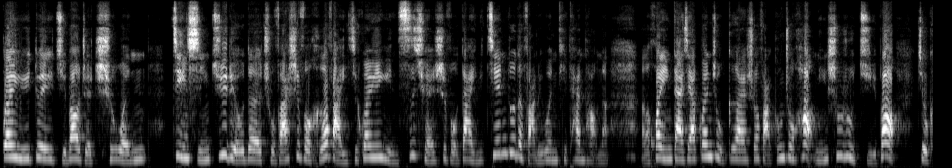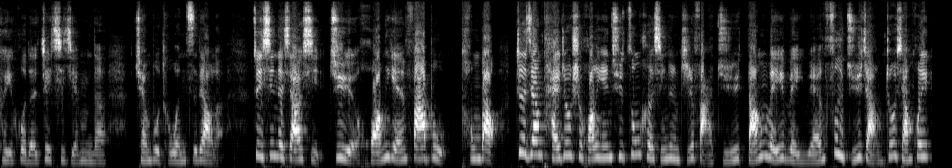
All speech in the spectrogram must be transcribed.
关于对举报者迟文进行拘留的处罚是否合法，以及关于隐私权是否大于监督的法律问题探讨呢？呃，欢迎大家关注“个案说法”公众号。您输入“举报”就可以获得这期节目的全部图文资料了。最新的消息，据黄岩发布通报，浙江台州市黄岩区综合行政执法局党委委员、副局长周祥辉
